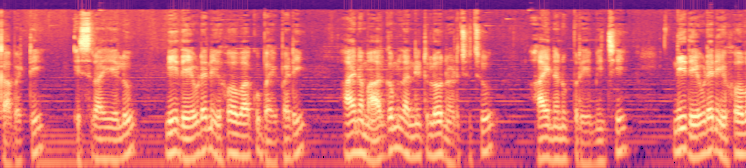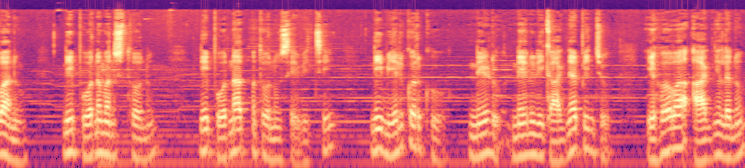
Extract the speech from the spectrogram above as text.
కాబట్టి ఇస్రాయేలు నీ దేవుడైన యహోవాకు భయపడి ఆయన మార్గములన్నిటిలో నడుచుచు ఆయనను ప్రేమించి నీ దేవుడైన యహోవాను నీ పూర్ణ మనసుతోనూ నీ పూర్ణాత్మతోనూ సేవించి నీ మేలు కొరకు నేడు నేను నీకు ఆజ్ఞాపించు యహోవా ఆజ్ఞలను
